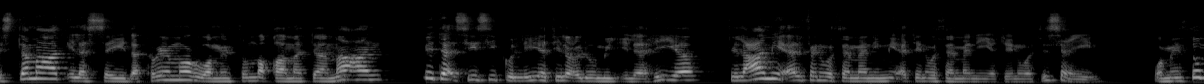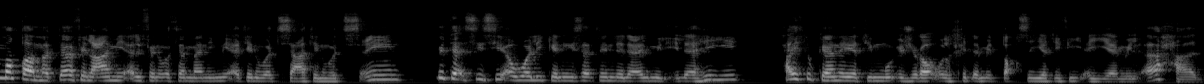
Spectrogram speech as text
استمعت إلى السيدة كريمر ومن ثم قامتا معا بتأسيس كلية العلوم الإلهية في العام 1898 ومن ثم قامتا في العام 1899 بتأسيس أول كنيسة للعلم الإلهي حيث كان يتم إجراء الخدم الطقسية في أيام الآحاد.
